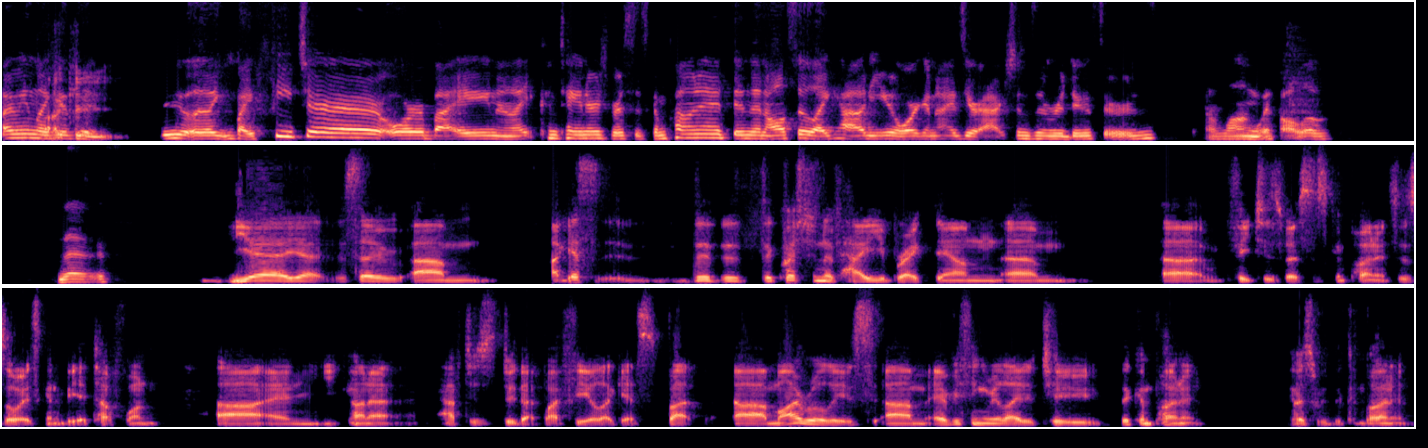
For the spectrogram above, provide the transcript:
I mean, like, is it like by feature or by you know like containers versus components, and then also like how do you organize your actions and reducers along with all of those? Yeah, yeah. So um, I guess the, the, the question of how you break down um, uh, features versus components is always going to be a tough one, uh, and you kind of have to just do that by feel, I guess. But uh, my rule is um, everything related to the component goes with the component.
